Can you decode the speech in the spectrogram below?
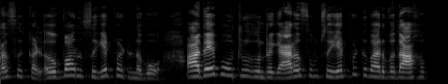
அரசுகள் எவ்வாறு செயற்பட்டனவோ அதேபோன்று இன்றைய அரசும் செயற்பட்டு வருவதாக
